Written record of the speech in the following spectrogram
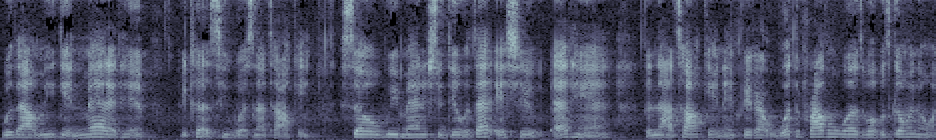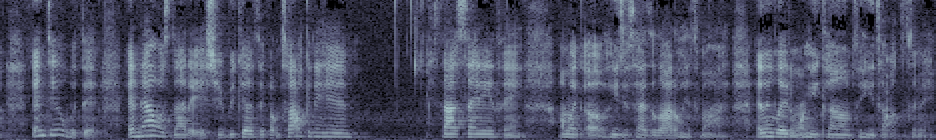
without me getting mad at him because he was not talking. So we managed to deal with that issue at hand, the not talking, and figure out what the problem was, what was going on, and deal with it. And now it's not an issue because if I'm talking to him, he's not saying anything, I'm like, oh, he just has a lot on his mind. And then later on, he comes and he talks to me.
